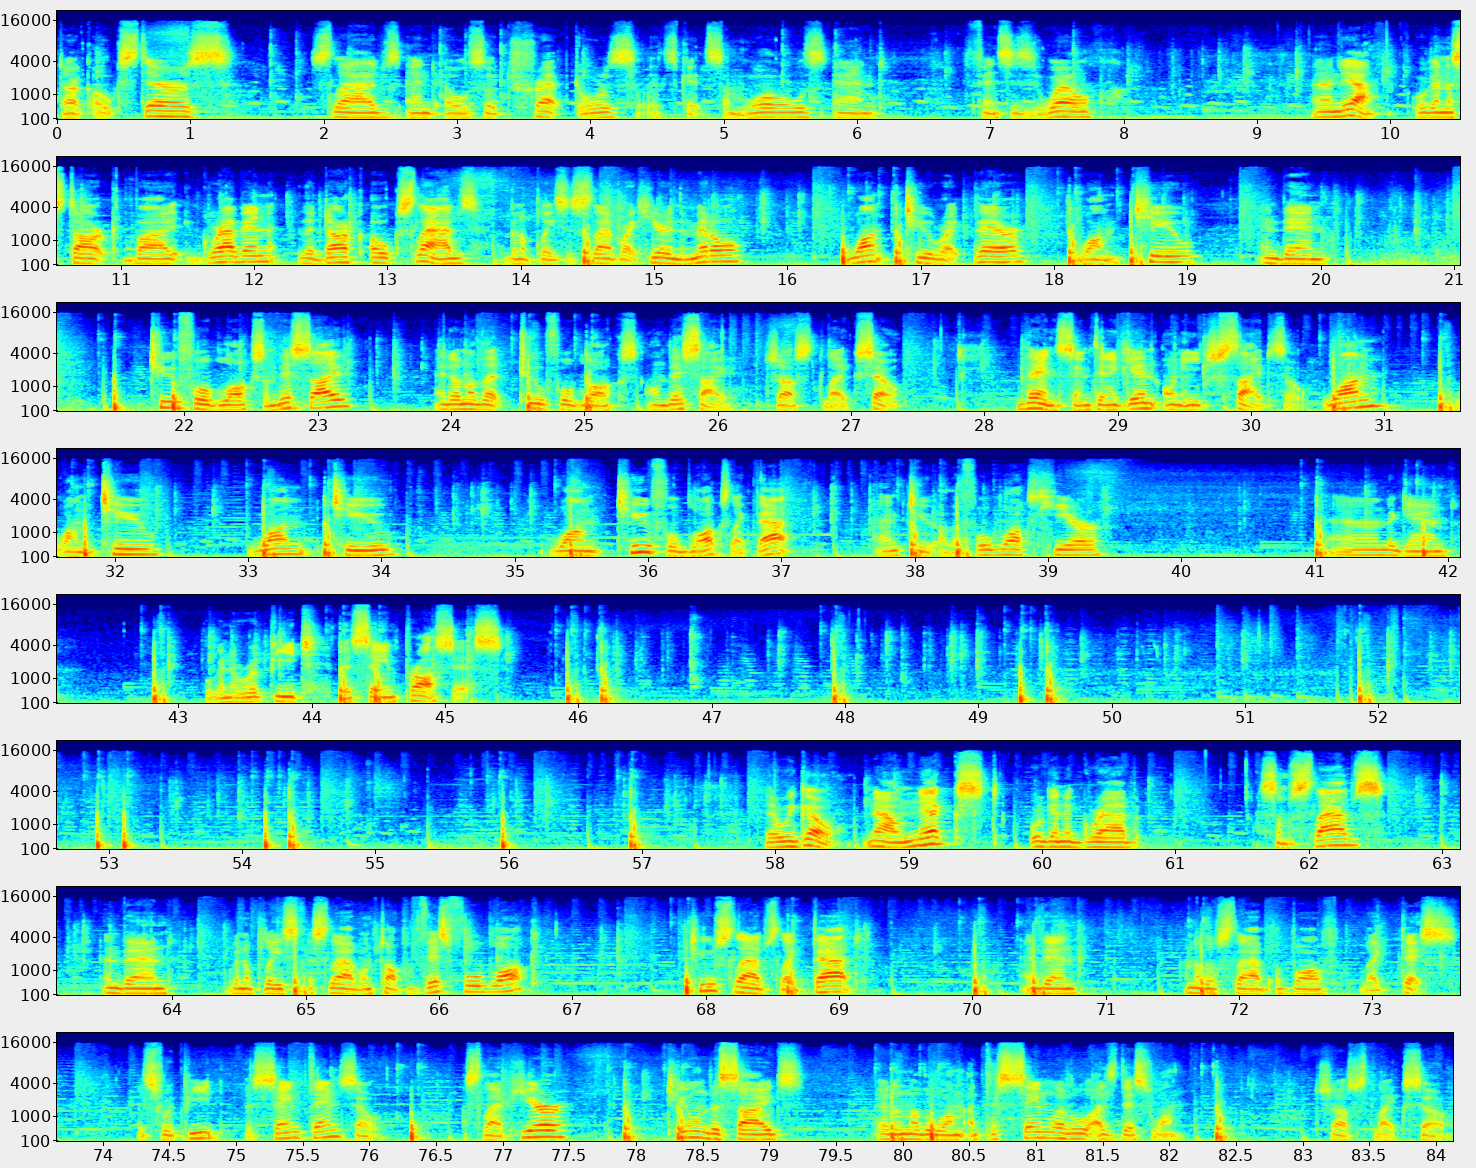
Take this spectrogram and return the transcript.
dark oak stairs, slabs, and also trapdoors. Let's get some walls and fences as well. And yeah, we're gonna start by grabbing the dark oak slabs. I'm gonna place a slab right here in the middle. One, two right there. One, two. And then two full blocks on this side. And another two full blocks on this side. Just like so. Then same thing again on each side. So one, one, two, one, two, one, two full blocks like that, and two other full blocks here. And again, we're gonna repeat the same process. There we go. Now, next, we're going to grab some slabs. And then we're going to place a slab on top of this full block. Two slabs like that. And then another slab above like this. Let's repeat the same thing. So, a slab here, two on the sides, and another one at the same level as this one. Just like so.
